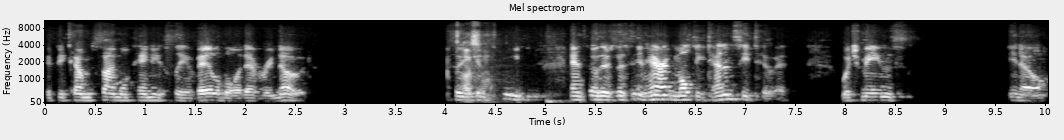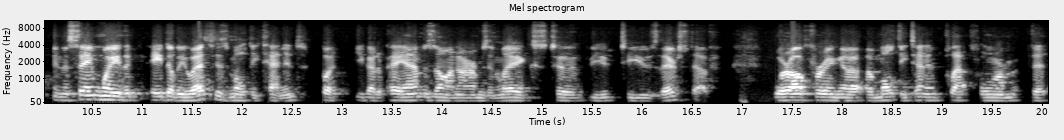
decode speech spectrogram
it becomes simultaneously available at every node. So awesome. you can see, and so there's this inherent multi-tenancy to it, which means, you know, in the same way that AWS is multi-tenant, but you got to pay Amazon arms and legs to to use their stuff. We're offering a, a multi-tenant platform that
